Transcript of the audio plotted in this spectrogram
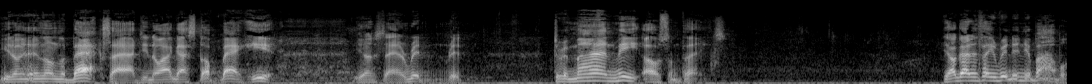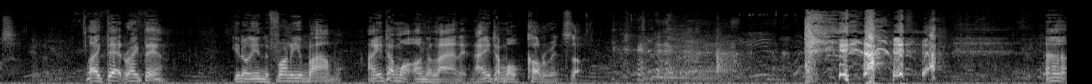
You know, and then on the back side, you know, I got stuff back here. You understand? Written, written. To remind me of some things. Y'all got anything written in your Bibles? Like that right there. You know, in the front of your Bible. I ain't talking about underlining. I ain't talking about coloring stuff. uh,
